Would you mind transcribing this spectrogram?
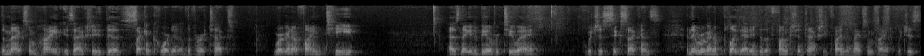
The maximum height is actually the second coordinate of the vertex. We're going to find t as negative b over 2a, which is 6 seconds, and then we're going to plug that into the function to actually find the maximum height, which is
